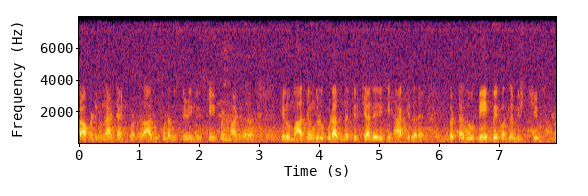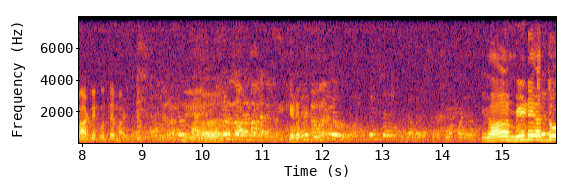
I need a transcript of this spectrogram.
ಪ್ರಾಪರ್ಟಿಗಳನ್ನ ಅಟ್ಯಾಚ್ ಮಾಡಿದ್ರು ಆದರೂ ಕೂಡ ಮಿಸ್ಲೀಡಿಂಗ್ ಸ್ಟೇಟ್ಮೆಂಟ್ ಮಾಡಿದ್ದಾರೆ. ಕೆಲವು ಮಾಧ್ಯಮಗಳು ಕೂಡ ಅದನ್ನು ತಿರುಚಿ ಅದೇ ರೀತಿ ಹಾಕಿದ್ದಾರೆ. ಬಟ್ ಅದು ಬೇಕು ಬೇಕು ಅಂತಲೇ ಮಿಸ್ಚೀಫ್ ಮಾಡಬೇಕು ಅಂತಲೇ ಮಾಡಿದ್ದಾರೆ. ಈಗ ಮೀಡಿಯಾದ್ದು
